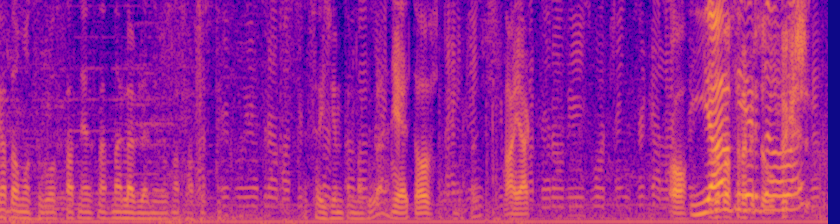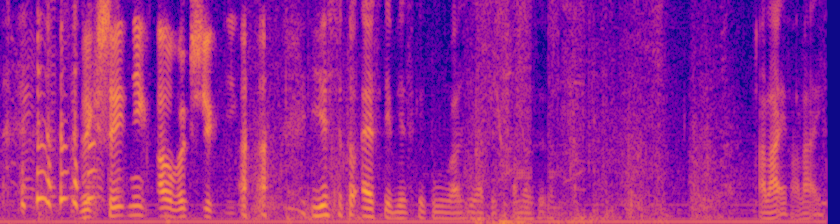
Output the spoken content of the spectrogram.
wiadomo co było ostatnio, jest na, na level nie można patrzeć. Co, idziemy tam na górę? Nie, to... A jak? O, Ja zobacz, napisał. pierdolę. Wykrzy... Wykrzyknik, V, wykrzyknik. I jeszcze to S niebieskie kurwa, że ja coś tam nazywa. Alive, alive.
